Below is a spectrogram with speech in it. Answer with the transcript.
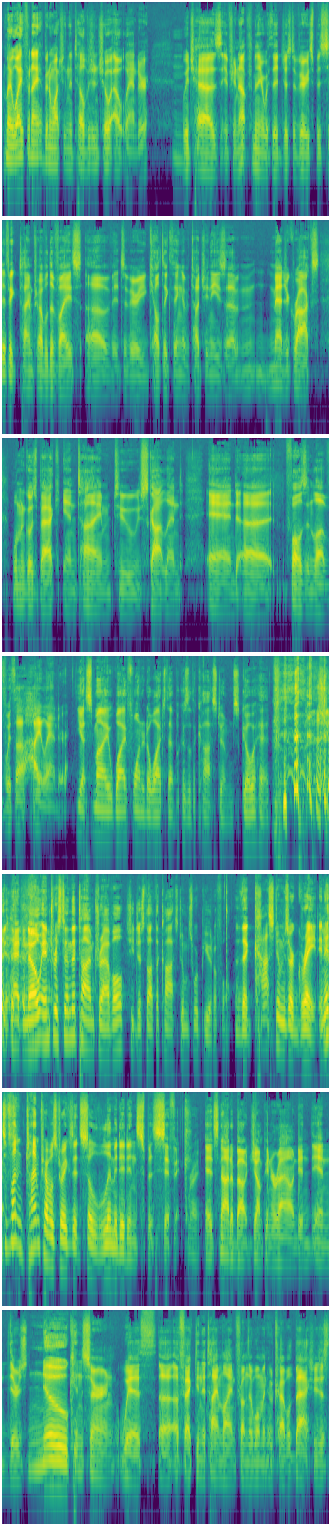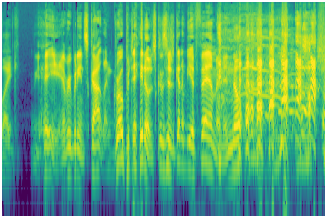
my wife and I have been watching the television show Outlander, which has, if you're not familiar with it, just a very specific time travel device. Of it's a very Celtic thing of touching these uh, m- magic rocks. Woman goes back in time to Scotland and uh, falls in love with a Highlander. Yes, my wife wanted to watch that because of the costumes. Go ahead. she had no interest in the time travel. She just thought the costumes were beautiful. The costumes are great, and it's a fun time travel story because it's so limited and specific. Right. It's not about jumping around, and, and there's no concern with uh, affecting the timeline from the woman who traveled back. She's just like, "Hey, everybody in Scotland, grow potatoes because there's going to be a famine," and no,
